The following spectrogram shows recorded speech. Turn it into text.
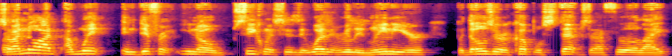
So I know I, I went in different, you know, sequences. It wasn't really linear, but those are a couple steps that I feel like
